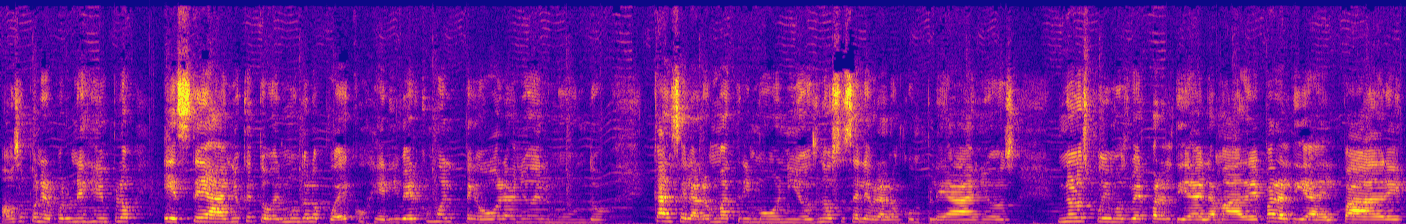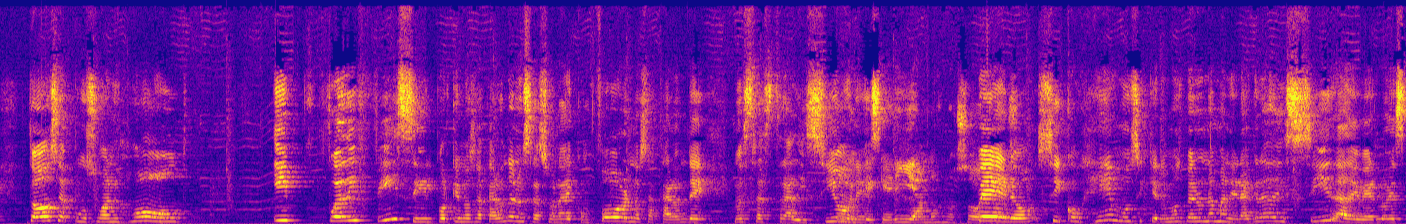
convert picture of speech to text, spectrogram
Vamos a poner por un ejemplo este año que todo el mundo lo puede coger y ver como el peor año del mundo cancelaron matrimonios, no se celebraron cumpleaños, no nos pudimos ver para el Día de la Madre, para el Día del Padre, todo se puso on hold y fue difícil porque nos sacaron de nuestra zona de confort, nos sacaron de nuestras tradiciones. lo que queríamos nosotros. Pero si cogemos y queremos ver una manera agradecida de verlo es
